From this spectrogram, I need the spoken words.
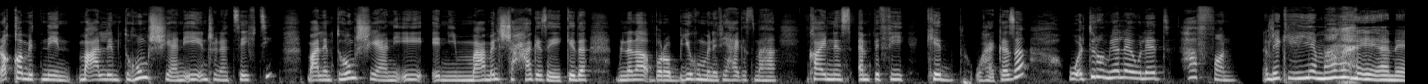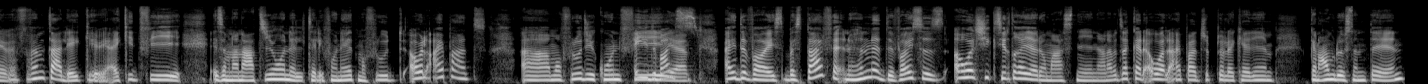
رقم اتنين ما علمتهمش يعني إيه internet safety ما علمتهمش يعني إيه إني ما أعملش حاجة زي كده ان أنا بربيهم إن في حاجة اسمها kindness empathy كذب وهكذا. وقلت لهم يلا يا ولاد have fun. ليكي هي ماما يعني فهمت عليكي أكيد في إذا بدنا نعطيهم التليفونات مفروض أو الآيباد آه مفروض يكون في أي device. أي device بس بتعرفي إنه هن ال devices أول شيء كتير تغيروا مع سنين. أنا بتذكر أول آيباد جبته لكريم كان عمره سنتين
